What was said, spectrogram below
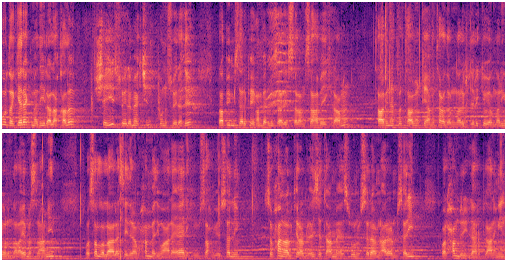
Burada gerekmediği ile alakalı şeyi söylemek için bunu söyledi. Rabbim bizleri Peygamberimiz Aleyhisselam, sahabe-i kiramın tabinet ve tabin kıyamete kadar onları güzellikle uyanların yolundan ayırmasın amin. Ve sallallahu ala seyyidina Muhammed ve ala alihi ve sahbihi ve sellim. Subhan rabbike rabbil izzeti amma yasifun ve selamun alel murselin. Velhamdülillahi rabbil alemin.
